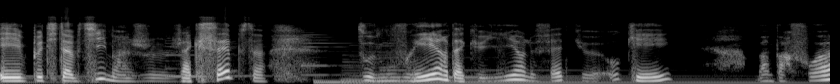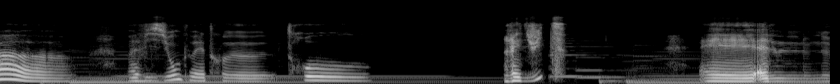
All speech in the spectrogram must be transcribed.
Et petit à petit, ben, j'accepte m'ouvrir, d'accueillir le fait que, ok, ben, parfois, euh, ma vision peut être euh, trop réduite et elle ne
